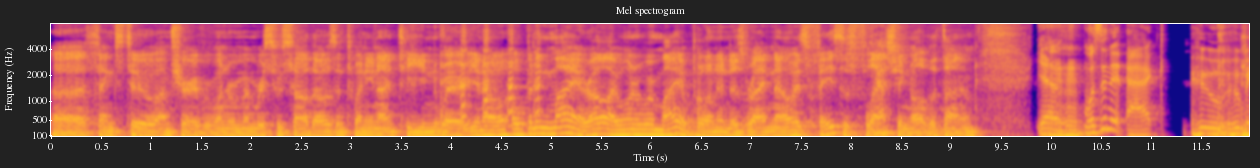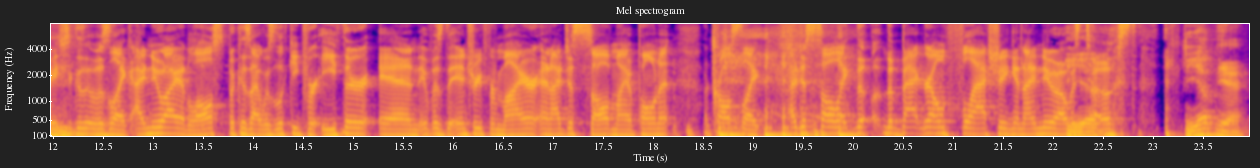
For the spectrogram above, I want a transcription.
Uh, thanks to I'm sure everyone remembers who saw those in 2019, where you know opening Mire. Oh, I wonder where my opponent is right now. His face is flashing all the time. Yeah, mm-hmm. wasn't it Ack who who basically was like, I knew I had lost because I was looking for ether and it was the entry for Mire and I just saw my opponent across like I just saw like the, the background flashing and I knew I was yep. toast. yep. Yeah.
